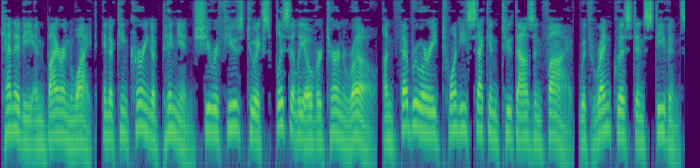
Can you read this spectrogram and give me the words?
Kennedy, and Byron White, in a concurring opinion she refused to explicitly overturn Roe. On February 22, 2005, with Rehnquist and Stevens,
